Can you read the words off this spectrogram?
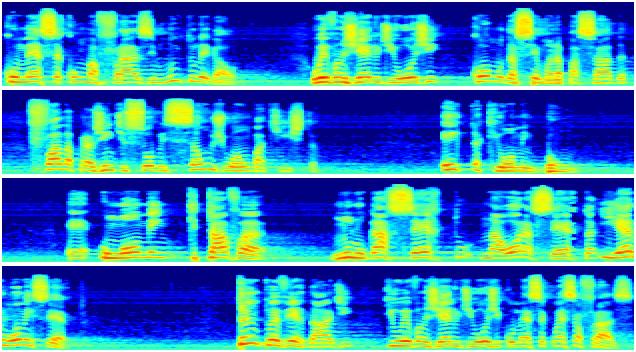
começa com uma frase muito legal. O evangelho de hoje, como da semana passada, fala para a gente sobre São João Batista. Eita, que homem bom! É um homem que estava no lugar certo, na hora certa, e era o homem certo. Tanto é verdade que o evangelho de hoje começa com essa frase:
